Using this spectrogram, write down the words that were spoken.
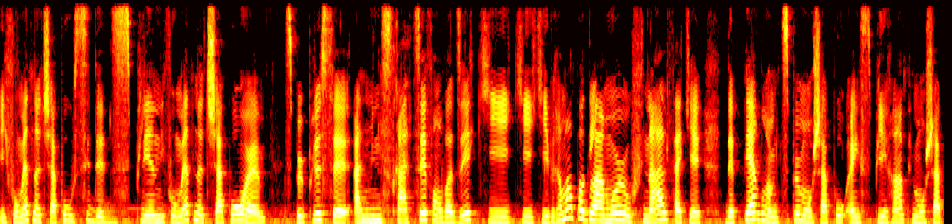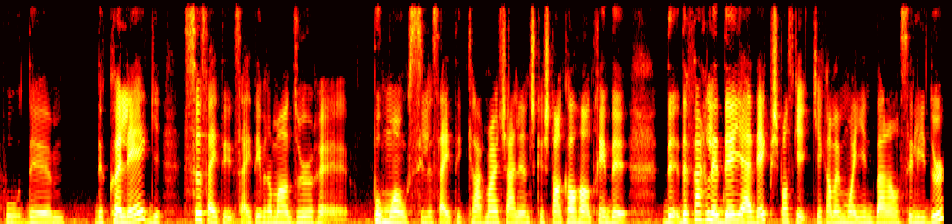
il faut mettre notre chapeau aussi de discipline, il faut mettre notre chapeau euh, un petit peu plus euh, administratif, on va dire, qui, qui, qui, est vraiment pas glamour au final. Fait que de perdre un petit peu mon chapeau inspirant puis mon chapeau de, de collègue, ça, ça a été, ça a été vraiment dur pour moi aussi. Là, ça a été clairement un challenge que je suis encore en train de, de, de, faire le deuil avec. Puis je pense qu'il y a quand même moyen de balancer les deux.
